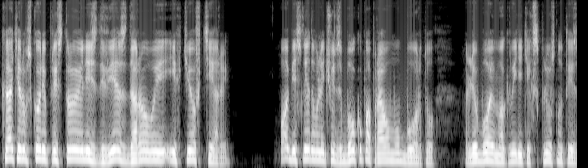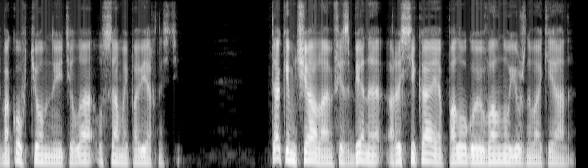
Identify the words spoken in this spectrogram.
К катеру вскоре пристроились две здоровые ихтиофтеры. Обе следовали чуть сбоку по правому борту. Любой мог видеть их сплюснутые с боков темные тела у самой поверхности. Так и мчала амфисбена, рассекая пологую волну Южного океана.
